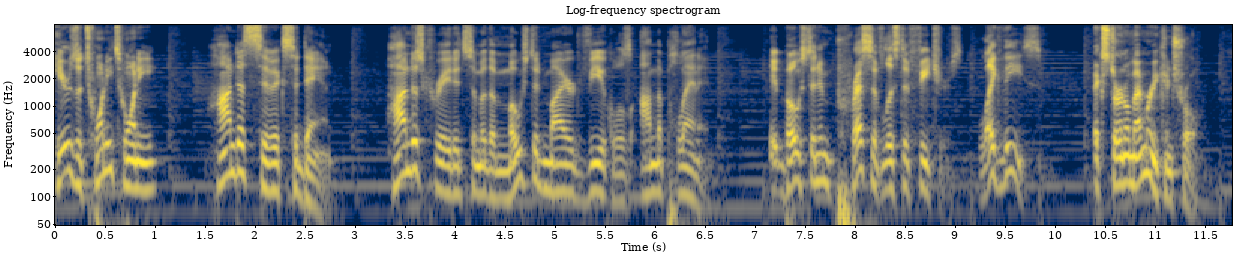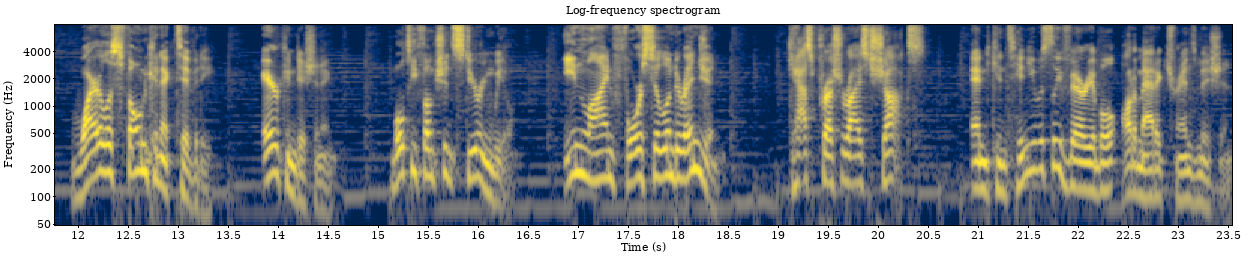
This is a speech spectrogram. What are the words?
Here's a 2020 Honda Civic Sedan. Honda's created some of the most admired vehicles on the planet. It boasts an impressive list of features, like these external memory control, wireless phone connectivity, air conditioning, multifunction steering wheel, inline four cylinder engine, gas pressurized shocks, and continuously variable automatic transmission.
